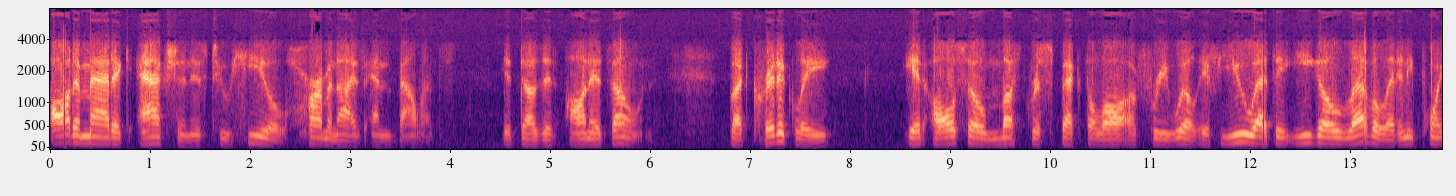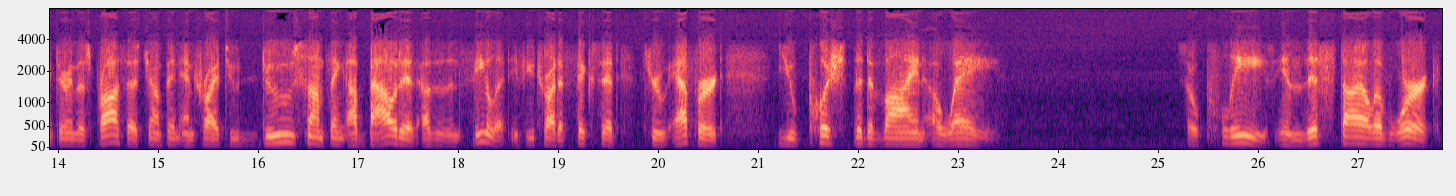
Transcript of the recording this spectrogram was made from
automatic action is to heal, harmonize, and balance. It does it on its own. But critically, it also must respect the law of free will. If you at the ego level at any point during this process jump in and try to do something about it other than feel it, if you try to fix it through effort, you push the divine away. So please, in this style of work,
